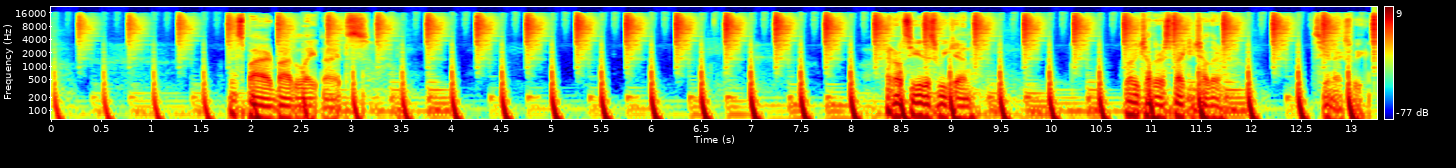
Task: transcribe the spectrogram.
inspired by the late nights. I don't see you this weekend. Love each other, respect each other. See you next week.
